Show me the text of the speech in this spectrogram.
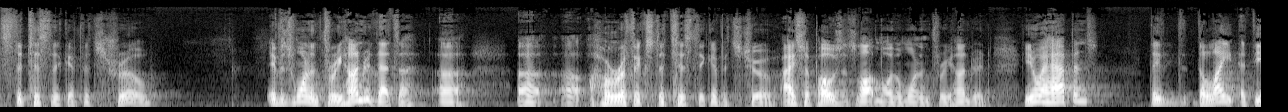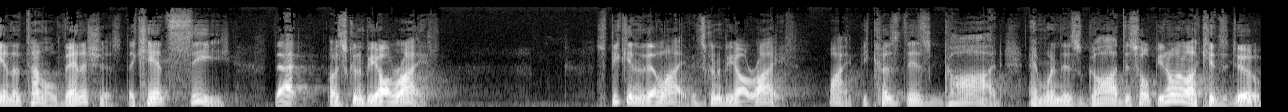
statistic if it's true. If it's one in 300, that's a, a, a, a, horrific statistic if it's true. I suppose it's a lot more than one in 300. You know what happens? They, the light at the end of the tunnel vanishes. They can't see that, oh, it's going to be all right. Speaking of their life, it's going to be all right. Why? Because there's God. And when there's God, there's hope. You know what our kids do?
